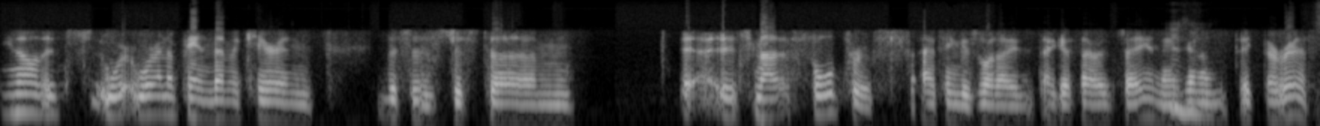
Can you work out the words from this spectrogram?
you know, it's we're, we're in a pandemic here, and this is just um, it's not foolproof. I think is what I I guess I would say, and they're mm-hmm. going to take the risk.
